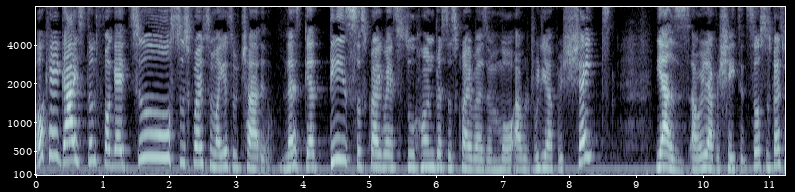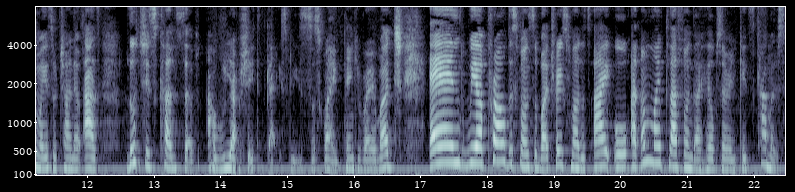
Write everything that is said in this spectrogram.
Okay, guys, don't forget to subscribe to my YouTube channel. Let's get these subscribers to 100 subscribers and more. I would really appreciate yes i really appreciate it. So subscribe to my youtube channel at luchi's concept. I really appreciate it guys. Please subscribe. Thank you very much. And we are proudly sponsored by tracemart.io an online platform that helps eradicate scammers.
